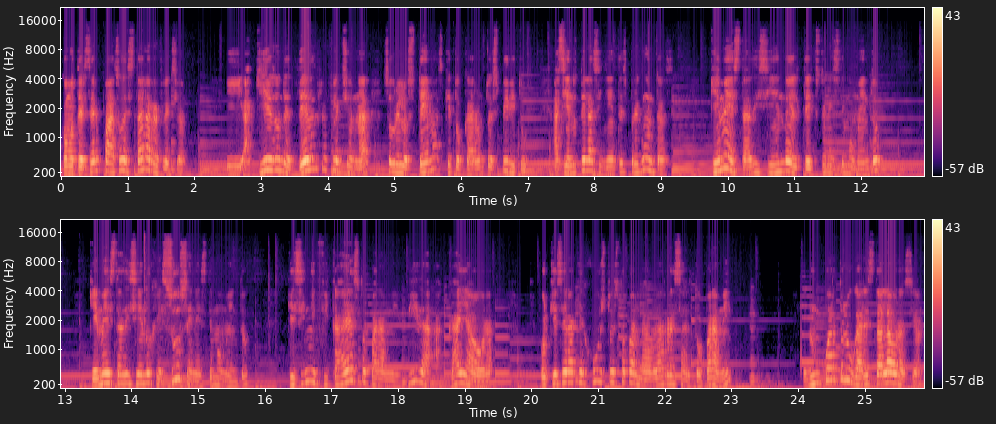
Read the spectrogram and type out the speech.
Como tercer paso está la reflexión. Y aquí es donde debes reflexionar sobre los temas que tocaron tu espíritu, haciéndote las siguientes preguntas. ¿Qué me está diciendo el texto en este momento? ¿Qué me está diciendo Jesús en este momento? ¿Qué significa esto para mi vida acá y ahora? ¿Por qué será que justo esta palabra resaltó para mí? En un cuarto lugar está la oración.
